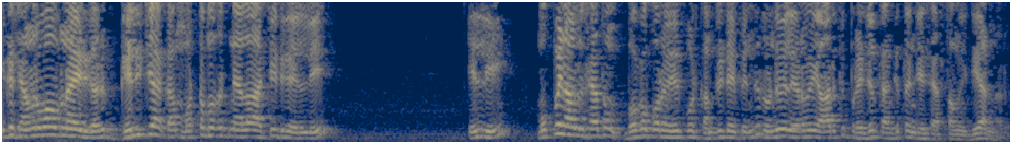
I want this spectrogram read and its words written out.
ఇక చంద్రబాబు నాయుడు గారు గెలిచాక మొట్టమొదటి నెల అటు ఇటుగా వెళ్ళి వెళ్ళి ముప్పై నాలుగు శాతం భోగాపురం ఎయిర్పోర్ట్ కంప్లీట్ అయిపోయింది. రెండు వేల ఇరవై ఆరుకి ప్రజలకు అంకితం చేసేస్తాం ఇది అన్నారు.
